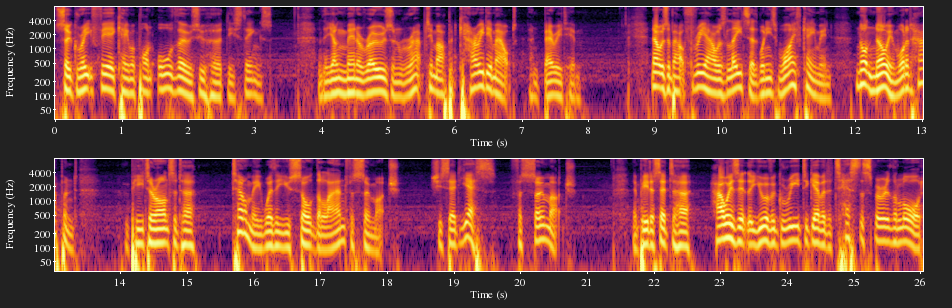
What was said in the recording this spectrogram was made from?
So great fear came upon all those who heard these things. And the young men arose and wrapped him up and carried him out and buried him. Now it was about three hours later when his wife came in, not knowing what had happened. And Peter answered her, Tell me whether you sold the land for so much. She said, Yes, for so much. Then Peter said to her, How is it that you have agreed together to test the Spirit of the Lord?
